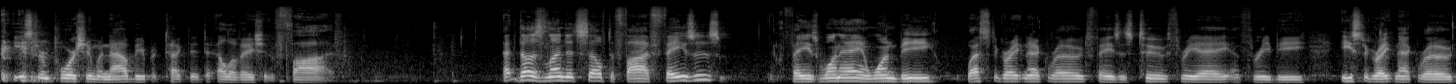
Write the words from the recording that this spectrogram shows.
The Eastern portion would now be protected to elevation five. That does lend itself to five phases. Phase 1A and 1B, west of Great Neck Road, phases 2, 3A, and 3B, east of Great Neck Road.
